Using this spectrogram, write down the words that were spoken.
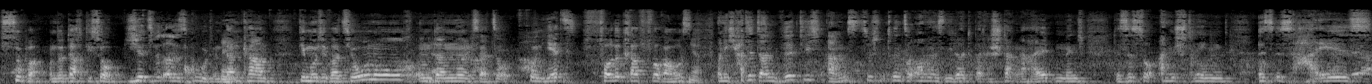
Super. Und da dachte ich so, jetzt wird alles gut. Und dann kam die Motivation hoch und dann habe ich gesagt so, und jetzt volle Kraft voraus. Ja. Und ich hatte dann wirklich Angst zwischendrin, so, oh, müssen die Leute bei der Stange halten, Mensch, das ist so anstrengend, es ist heiß,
